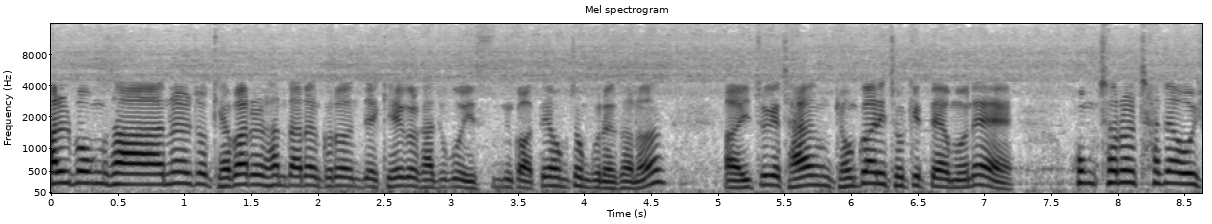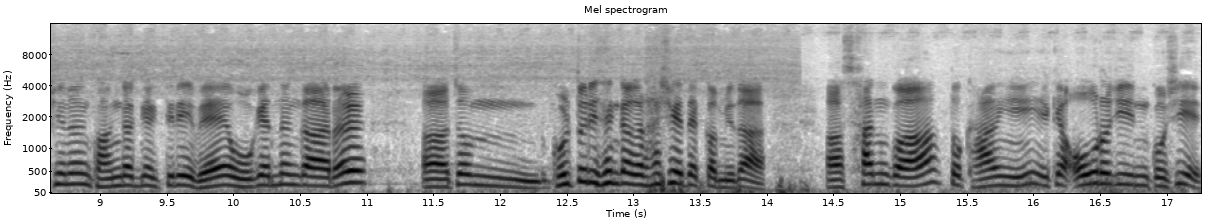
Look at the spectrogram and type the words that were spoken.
팔봉산을 좀 개발을 한다는 그런 이제 계획을 가지고 있는 것 같아요. 홍천군에서는. 아, 이쪽에 자연 경관이 좋기 때문에 홍천을 찾아오시는 관광객들이 왜 오겠는가를 어, 좀 골똘히 생각을 하셔야 될 겁니다. 아, 산과 또 강이 이렇게 어우러진 곳이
